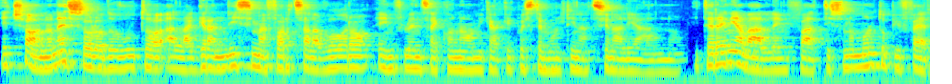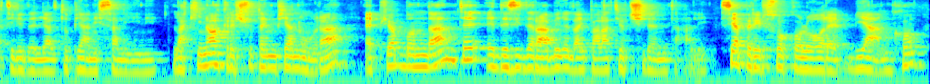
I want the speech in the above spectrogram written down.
E ciò non è solo dovuto alla grandissima forza lavoro e influenza economica che queste multinazionali hanno. I terreni a valle, infatti, sono molto più fertili degli altopiani salini. La quinoa cresciuta in pianura è più abbondante e desiderabile dai palati occidentali, sia per il suo colore bianco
